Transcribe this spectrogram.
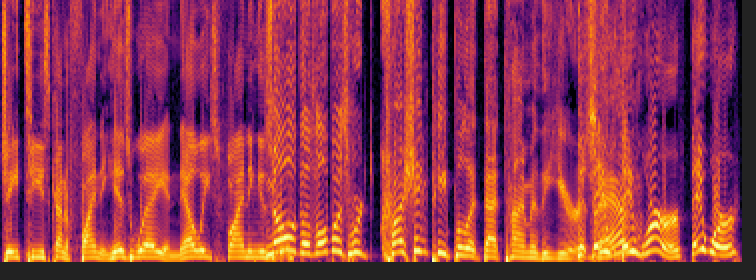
JT's kind of finding his way and Nelly's finding his. No, way. the Lobos were crushing people at that time of the year. They, they, they were, they were,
